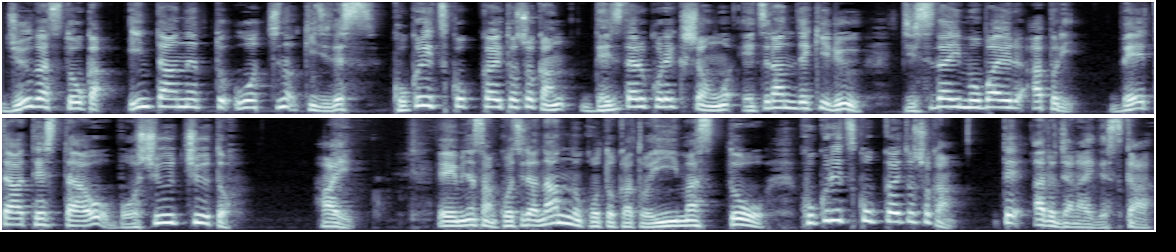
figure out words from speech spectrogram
10月10日、インターネットウォッチの記事です。国立国会図書館デジタルコレクションを閲覧できる次世代モバイルアプリ、ベータテスターを募集中と。はい。えー皆さんこちら何のことかと言いますと、国立国会図書館ってあるじゃないですか。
